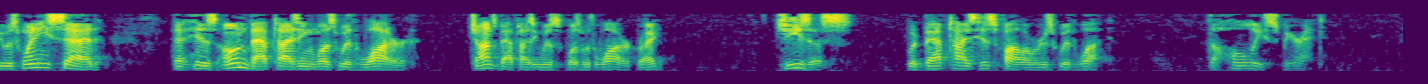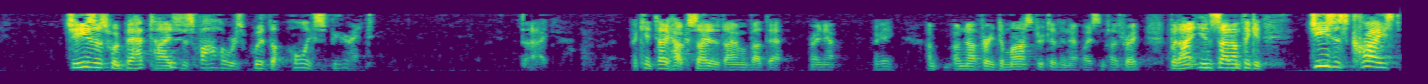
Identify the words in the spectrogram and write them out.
It was when he said that his own baptizing was with water. John's baptizing was, was with water, right? Jesus would baptize his followers with what? The Holy Spirit. Jesus would baptize his followers with the Holy Spirit. I, I can't tell you how excited I am about that right now. Okay? I'm, I'm not very demonstrative in that way sometimes, right? But I, inside I'm thinking, Jesus Christ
